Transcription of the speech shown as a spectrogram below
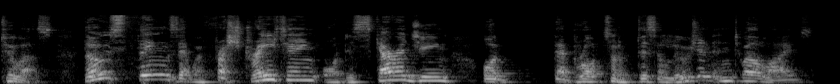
to us, those things that were frustrating or discouraging or that brought sort of disillusion into our lives.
